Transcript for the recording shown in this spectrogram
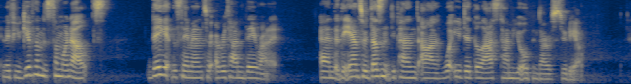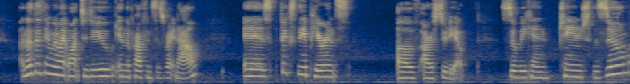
and if you give them to someone else, they get the same answer every time they run it. And that the answer doesn't depend on what you did the last time you opened RStudio. Another thing we might want to do in the preferences right now is fix the appearance of RStudio. So we can change the zoom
